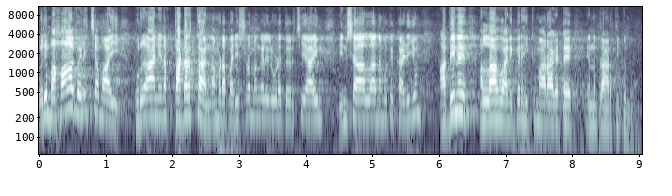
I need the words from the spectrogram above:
ഒരു മഹാവെളിച്ചമായി ഖുർആാനിനെ പടർത്താൻ നമ്മുടെ പരിശ്രമങ്ങളിലൂടെ തീർച്ചയായും ഇൻഷാ അല്ലാ നമുക്ക് കഴിയും. അതിന് അള്ളാഹു അനുഗ്രഹിക്കുമാറാകട്ടെ എന്ന് പ്രാർത്ഥിക്കുന്നു.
